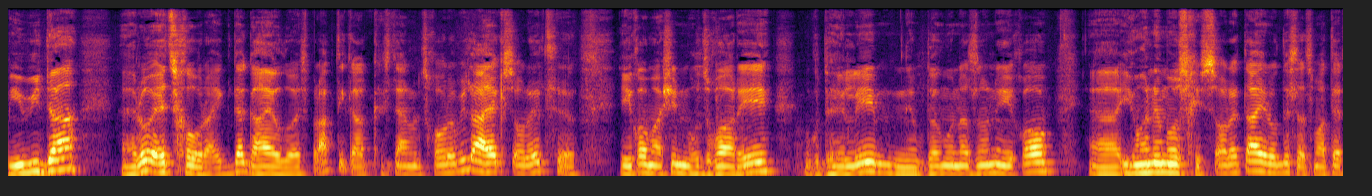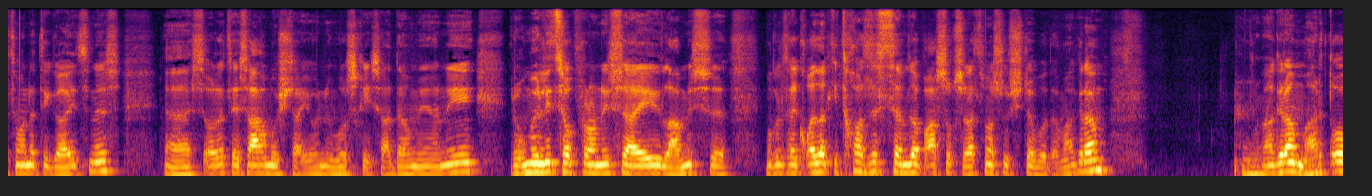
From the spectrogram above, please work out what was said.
მივიდა, რომ ეცხოვრა იქ და გაევლო ეს პრაქტიკა ქრისტიანული ცხოვრების და აი ეს სწორედ იყო მაშინ მოძღვარი, მგდელი, მგდელმონაზონი იყო იოანე მოსხი, სწორედ აი როდესაც მათ ერთმანეთი გაიცნეს სწორედ ეს აღმოჩნდა იონი მოსხის ადამიანი, რომელიც ოფრონის აი ლამის მოკლედ აი ყველა კითხვაზე სცემდა პასუხს, რაც მას უშიშდებოდა, მაგრამ მაგრამ მარტო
